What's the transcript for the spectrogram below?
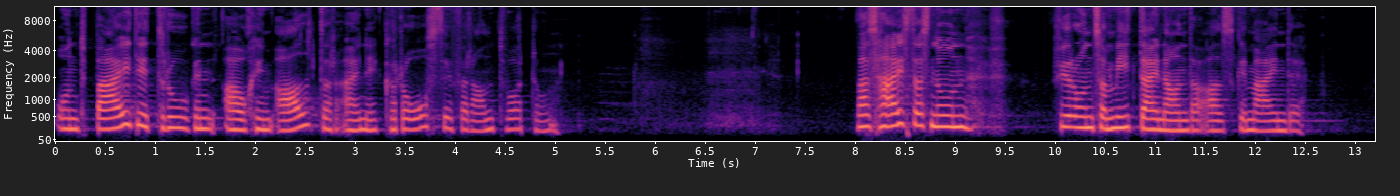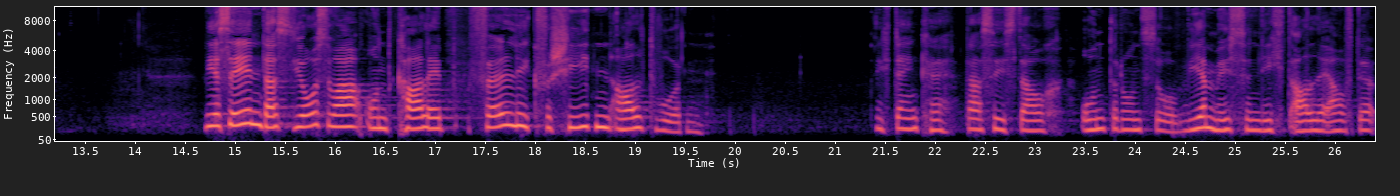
Und beide trugen auch im Alter eine große Verantwortung. Was heißt das nun für unser Miteinander als Gemeinde? Wir sehen, dass Josua und Kaleb völlig verschieden alt wurden. Ich denke, das ist auch unter uns so. Wir müssen nicht alle auf der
